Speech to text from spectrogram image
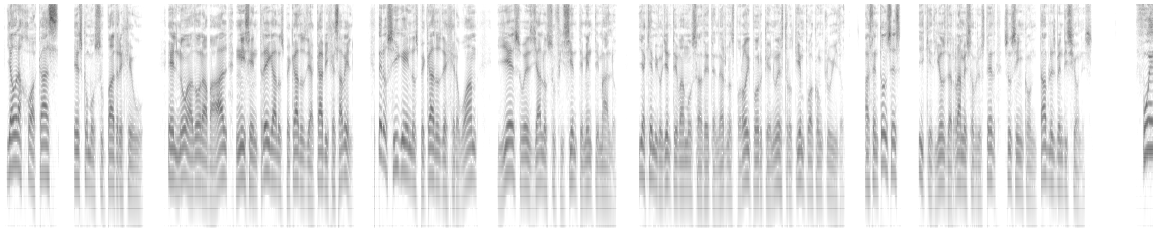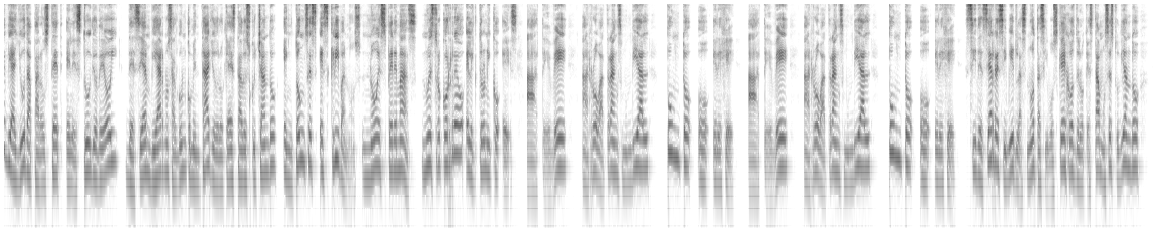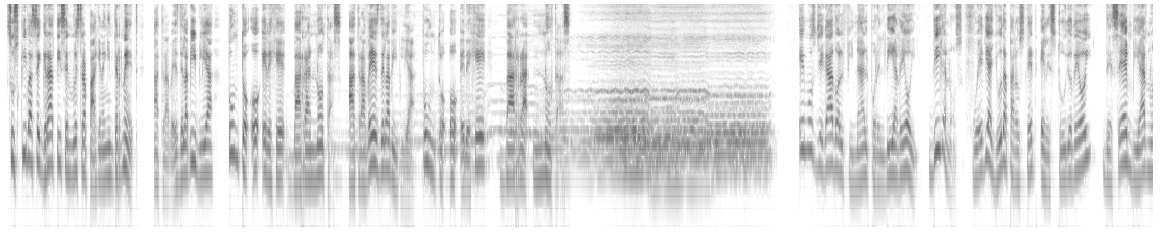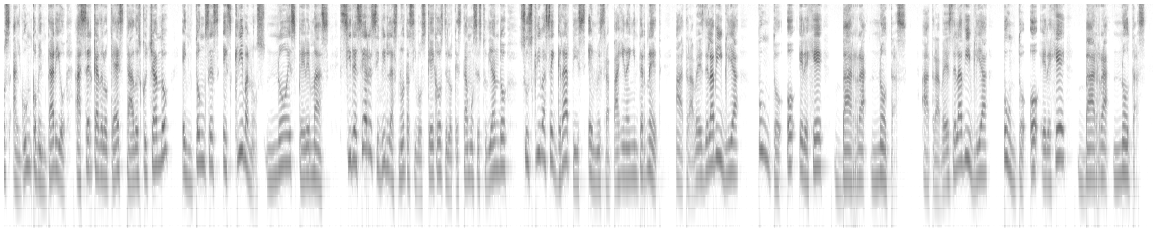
Y ahora Joacás es como su padre Jehú. Él no adora a Baal ni se entrega a los pecados de Acab y Jezabel, pero sigue en los pecados de Jeroboam, y eso es ya lo suficientemente malo. Y aquí, amigo oyente, vamos a detenernos por hoy porque nuestro tiempo ha concluido. Hasta entonces, y que Dios derrame sobre usted sus incontables bendiciones. ¿Fue de ayuda para usted el estudio de hoy? ¿Desea enviarnos algún comentario de lo que ha estado escuchando? Entonces escríbanos, no espere más. Nuestro correo electrónico es atv@transmundial.org. atv@transmundial.org. Si desea recibir las notas y bosquejos de lo que estamos estudiando, suscríbase gratis en nuestra página en internet a través de la Biblia .org barra notas a través de la biblia.org barra notas. Hemos llegado al final por el día de hoy. Díganos, ¿fue de ayuda para usted el estudio de hoy? ¿Desea enviarnos algún comentario acerca de lo que ha estado escuchando? Entonces escríbanos, no espere más. Si desea recibir las notas y bosquejos de lo que estamos estudiando, suscríbase gratis en nuestra página en internet a través de la biblia.org barra notas. A través de la biblia.org barra notas.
